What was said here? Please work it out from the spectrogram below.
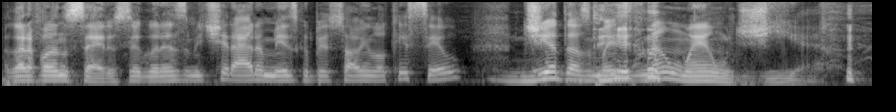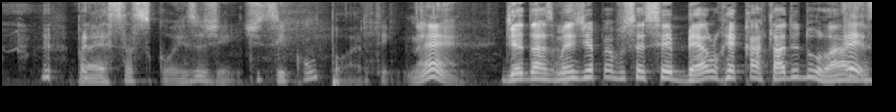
Agora, falando sério, os seguranças me tiraram mesmo, que o pessoal enlouqueceu. Meu dia das Mães Deus. não é um dia para essas coisas, gente. Se comportem, né? Dia das Mães é dia para você ser belo, recatado e do lar. Né?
